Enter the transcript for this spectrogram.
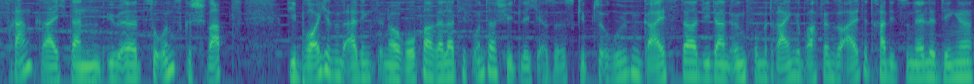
Frankreich dann über, zu uns geschwappt. Die Bräuche sind allerdings in Europa relativ unterschiedlich. Also es gibt Rübengeister, die dann irgendwo mit reingebracht werden, so alte traditionelle Dinge.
